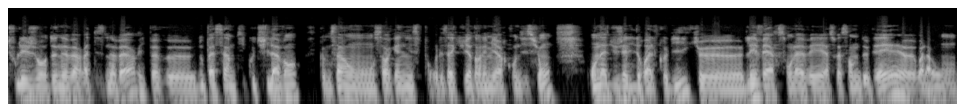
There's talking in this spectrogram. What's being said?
tous les jours de 9h à 19h. Ils peuvent euh, nous passer un petit coup de fil avant. Comme ça, on s'organise pour les accueillir dans les meilleures conditions. On a du gel hydroalcoolique. euh, les verres sont lavés à 60 degrés. voilà, on,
